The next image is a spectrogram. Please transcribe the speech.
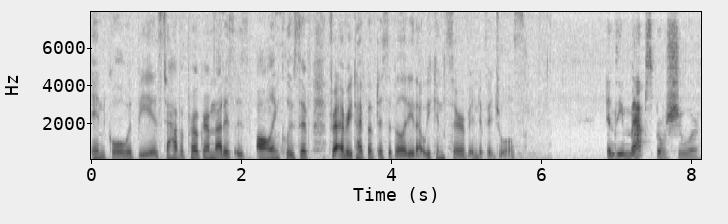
end goal would be is to have a program that is, is all inclusive for every type of disability that we can serve individuals. In the MAPS brochure,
